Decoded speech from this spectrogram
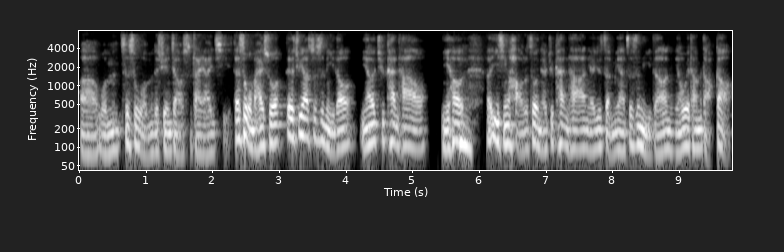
啊，我们这是我们的宣教士，大家一起。但是我们还说，这个宣教士是你的哦，你要去看他哦。你要呃疫情好了之后，你要去看他，你要去怎么样？这是你的，你要为他们祷告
